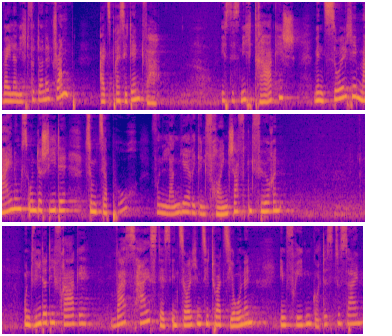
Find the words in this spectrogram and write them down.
weil er nicht für Donald Trump als Präsident war. Ist es nicht tragisch, wenn solche Meinungsunterschiede zum Zerbruch von langjährigen Freundschaften führen? Und wieder die Frage, was heißt es in solchen Situationen, im Frieden Gottes zu sein?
